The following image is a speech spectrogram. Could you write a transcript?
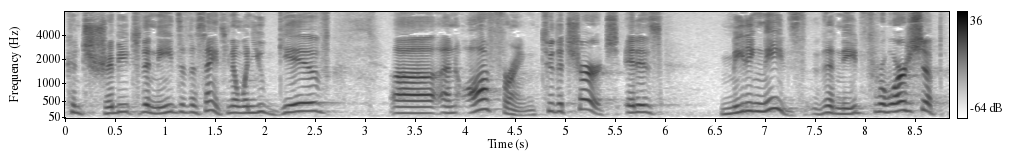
contribute to the needs of the saints. You know, when you give uh, an offering to the church. It is meeting needs, the need for worship.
